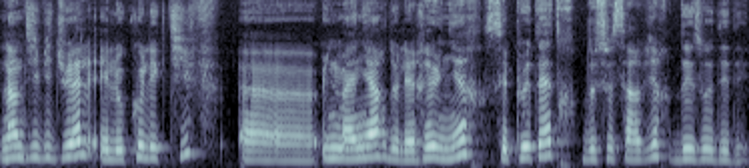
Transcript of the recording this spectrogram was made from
L'individuel et le collectif, une manière de les réunir, c'est peut-être de se servir des ODD.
